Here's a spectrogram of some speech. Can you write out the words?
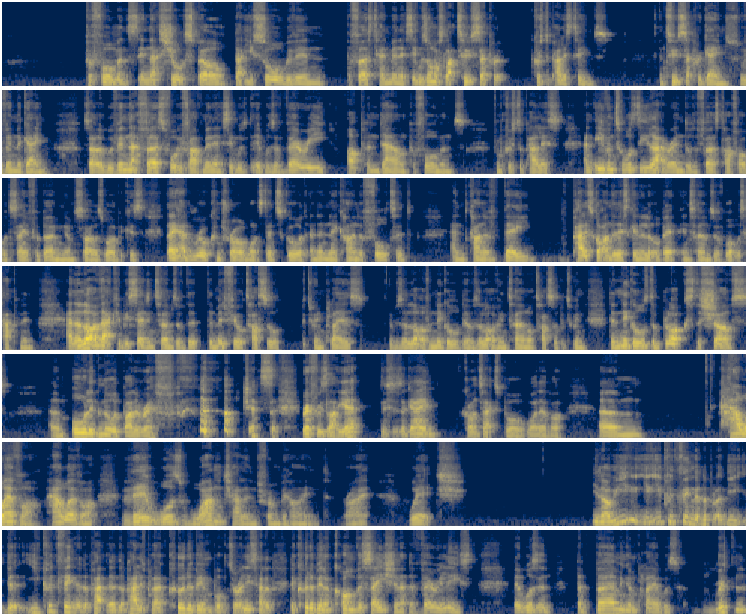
performance in that short spell that you saw within the first 10 minutes. It was almost like two separate Crystal Palace teams and two separate games within the game. So within that first 45 minutes, it was it was a very up and down performance from Crystal Palace. And even towards the latter end of the first half, I would say for Birmingham so as well, because they had real control once they'd scored and then they kind of faltered and kind of they Palace got under their skin a little bit in terms of what was happening. And a lot of that could be said in terms of the, the midfield tussle between players. There was a lot of niggle, there was a lot of internal tussle between the niggles, the blocks, the shoves, um, all ignored by the ref. Just referee's like, yeah, this is a game, contact sport, whatever. Um, however, however, there was one challenge from behind, right, which you know, you, you, you, could think that the, the you could think that the the Palace player could have been booked, or at least had a there could have been a conversation at the very least. There wasn't. The Birmingham player was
